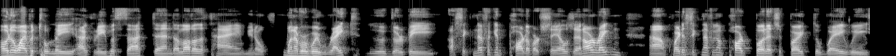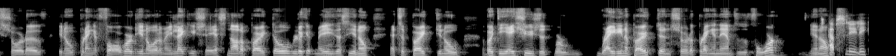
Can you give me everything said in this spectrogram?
Oh no, I would totally agree with that. And a lot of the time, you know, whenever we write, there'll be a significant part of ourselves in our writing, um, quite a significant part. But it's about the way we sort of, you know, bring it forward. You know what I mean? Like you say, it's not about oh, look at me. This, you know, it's about you know about the issues that we're writing about and sort of bringing them to the fore. You know? Absolutely.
